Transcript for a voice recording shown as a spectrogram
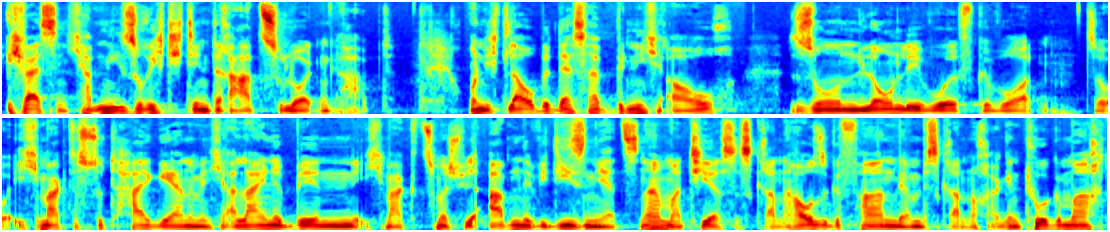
ich weiß nicht, ich habe nie so richtig den Draht zu Leuten gehabt. Und ich glaube, deshalb bin ich auch so ein Lonely Wolf geworden. So, ich mag das total gerne, wenn ich alleine bin. Ich mag zum Beispiel Abende wie diesen jetzt. Ne? Matthias ist gerade nach Hause gefahren, wir haben bis gerade noch Agentur gemacht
